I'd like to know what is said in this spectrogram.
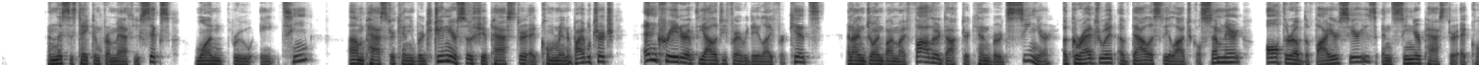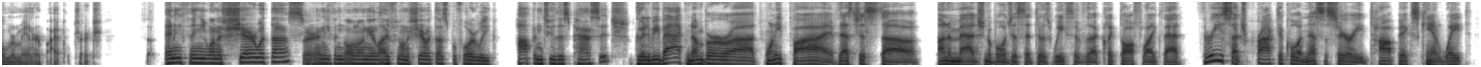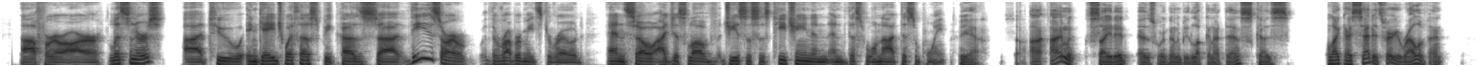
And this is taken from Matthew 6, 1 through 18. I'm Pastor Kenny Bridge Jr., Associate Pastor at Coleman Bible Church and creator of Theology for Everyday Life for Kids. And I'm joined by my father, Dr. Ken Bird Sr., a graduate of Dallas Theological Seminary, author of the Fire series, and senior pastor at Colmar Manor Bible Church. So anything you want to share with us or anything going on in your life you want to share with us before we hop into this passage? Good to be back. Number uh, 25. That's just uh, unimaginable, just that those weeks have uh, clicked off like that. Three such practical and necessary topics. Can't wait uh, for our listeners uh, to engage with us because uh, these are the rubber meets the road. And so I just love Jesus's teaching, and, and this will not disappoint. Yeah. So I, I'm excited as we're going to be looking at this because, like I said, it's very relevant.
